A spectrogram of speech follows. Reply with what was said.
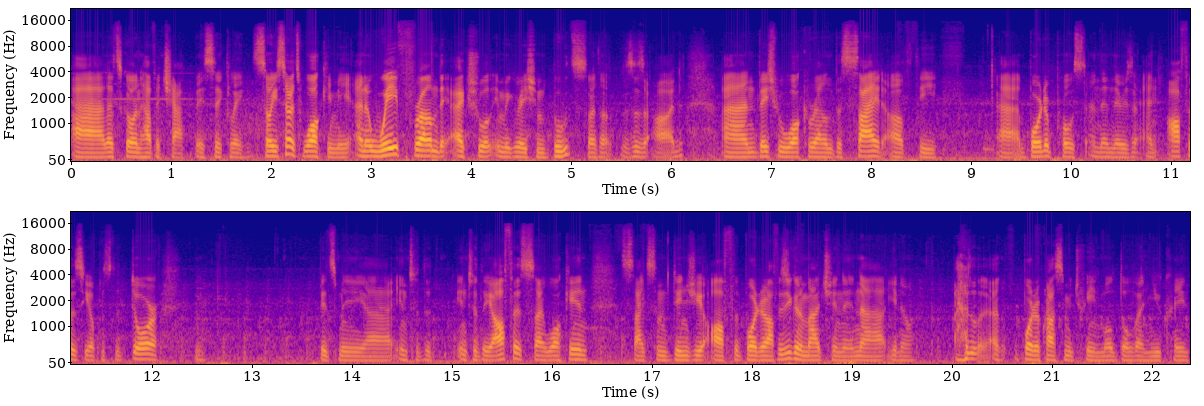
Uh, let's go and have a chat, basically. So he starts walking me and away from the actual immigration booths. So I thought this is odd, and basically walk around the side of the uh, border post, and then there's an office. He opens the door, bids me uh, into the into the office. I walk in. It's like some dingy office, border office. You can imagine in uh, you know a border crossing between Moldova and Ukraine,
